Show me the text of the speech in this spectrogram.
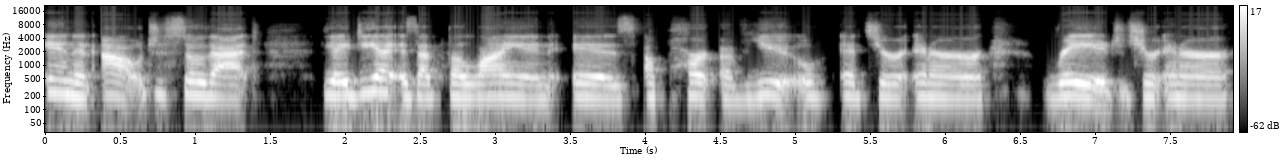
in and out so that the idea is that the lion is a part of you. It's your inner rage. It's your inner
